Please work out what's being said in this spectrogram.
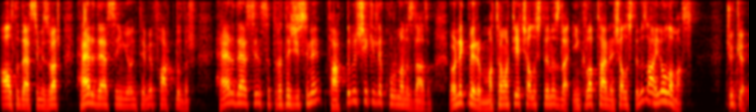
6 dersimiz var. Her dersin yöntemi farklıdır. Her dersin stratejisini farklı bir şekilde kurmanız lazım. Örnek veriyorum matematiğe çalıştığınızla inkılap tarihine çalıştığınız aynı olamaz. Çünkü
